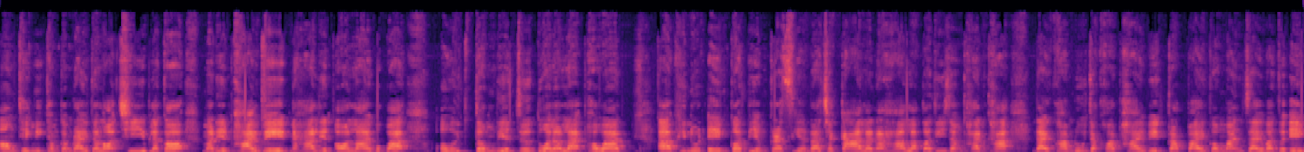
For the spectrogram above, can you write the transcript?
ห้องเทคนิคทำกำไรตลอดชีพ แล้วก็มาเรียน private นะคะ เรียนออนไลน์บอกว่าเออต้องเรียนเจอตัวแล้วแหละเพราะว่าอ่าพี่นุชเองก็เตรียมกเกษียณราชการแล้วนะคะ แล้วก็ที่สำคัญค่ะ ได้ความรู้จากคอร์ส private กลับไปก็มั่นใจว่าตัวเอง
